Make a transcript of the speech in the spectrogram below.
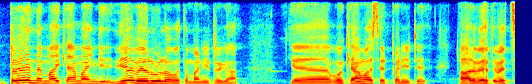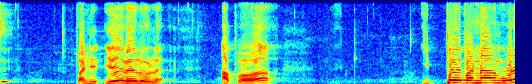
இப்போவே இந்த மாதிரி கேமரா இங்கே இதே வேலூரில் ஒருத்தன் பண்ணிகிட்ருக்கான் இருக்கான். ஒரு கேமரா செட் பண்ணிவிட்டு நாலு பேர்த்த வச்சு பண்ணி இதே வேலூரில். அப்போது இப்போ பண்ணாலும் கூட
